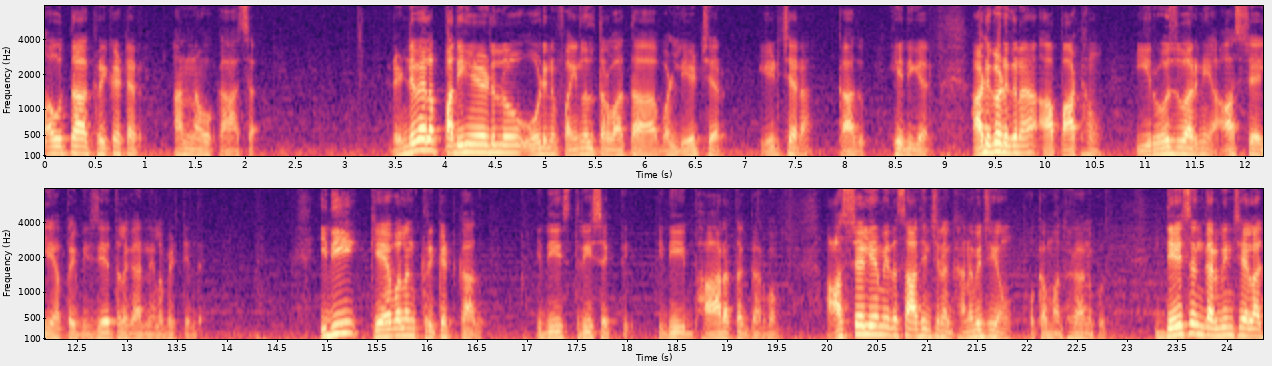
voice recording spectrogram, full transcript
అవుతా క్రికెటర్ అన్న ఒక ఆశ. రెండు వేల పదిహేడులో ఓడిన ఫైనల్ తర్వాత వాళ్ళు ఏడ్చారు. ఏడ్చారా? కాదు. ఎదిగారు అడుగడుగున ఆ పాఠం ఈ వారిని ఆస్ట్రేలియాపై విజేతలుగా నిలబెట్టింది. ఇది కేవలం క్రికెట్ కాదు ఇది స్త్రీ శక్తి ఇది భారత గర్వం. ఆస్ట్రేలియా మీద సాధించిన ఘన విజయం ఒక మధురానుభూతి దేశం గర్వించేలా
